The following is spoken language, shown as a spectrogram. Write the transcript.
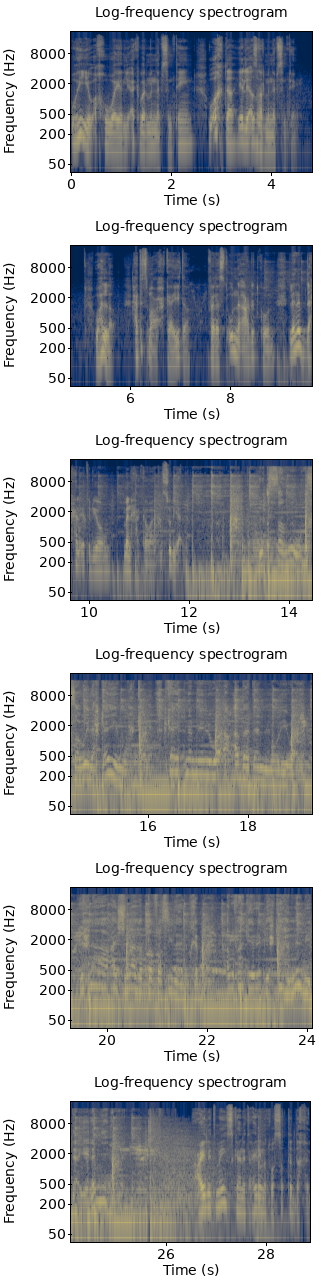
وهي وأخوها يلي أكبر منها بسنتين وأختها يلي أصغر منها بسنتين. وهلأ حتسمعوا حكايتها فرستقولنا قعدتكم لنبدأ حلقة اليوم من حكواتي سوريالي القصة مو قصة والحكاية مو حكاية حكايتنا من الواقع أبدا مو رواية. نحنا عشناها بتفاصيلها المخبأة أبو فاكر بيحكيها من البداية للنهاية. عيلة ميس كانت عيلة متوسطة الدخل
